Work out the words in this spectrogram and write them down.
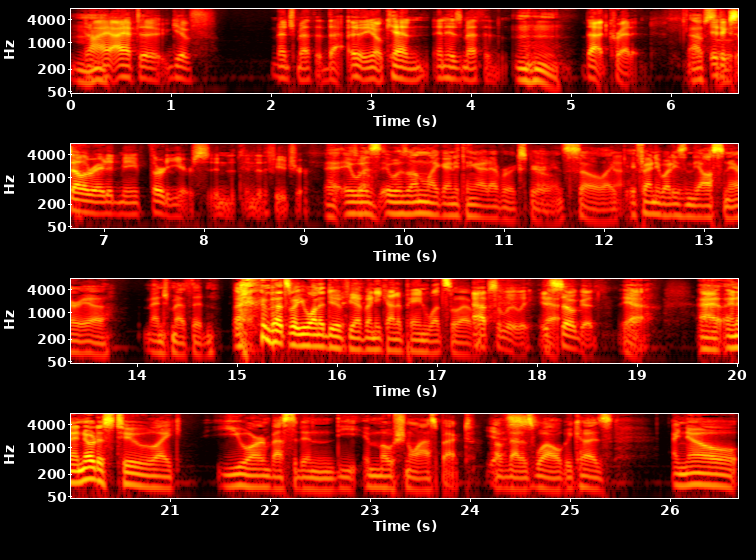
You know, I, I have to give Mensch method that uh, you know Ken and his method that credit. Absolutely. It accelerated me 30 years in, into the future. Yeah, It was it was unlike anything I'd ever experienced. So like if anybody's in the Austin area, Mensch method. That's what you want to do if you have any kind of pain whatsoever. Absolutely, it's so good. Yeah. Uh, and I noticed too, like you are invested in the emotional aspect of that as well, because I know,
